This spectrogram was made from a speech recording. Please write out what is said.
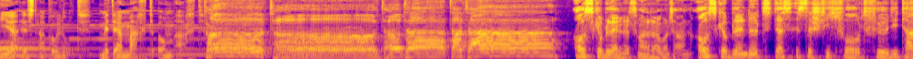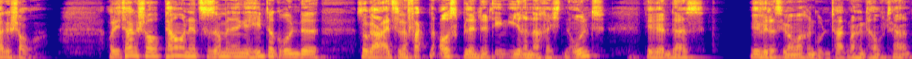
Hier ist Apollut mit der Macht um 8. Ta, ta, ta, ta, ta, ta. Ausgeblendet, meine Damen und Herren. Ausgeblendet, das ist das Stichwort für die Tagesschau. Weil die Tagesschau permanent Zusammenhänge, Hintergründe, sogar einzelne Fakten ausblendet in ihren Nachrichten. Und wir werden das, wie wir das immer machen, guten Tag, meine Damen und Herren,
